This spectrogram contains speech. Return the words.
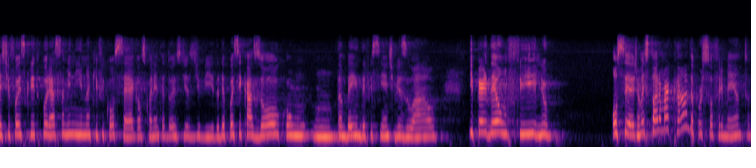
este foi escrito por essa menina que ficou cega aos 42 dias de vida. Depois se casou com um também deficiente visual e perdeu um filho. Ou seja, uma história marcada por sofrimento.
